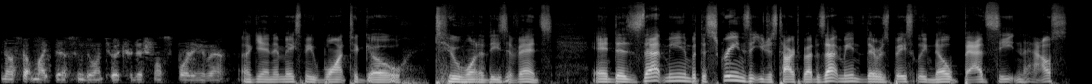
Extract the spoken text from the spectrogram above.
you know something like this and going to a traditional sporting event. Again, it makes me want to go to one of these events. And does that mean with the screens that you just talked about? Does that mean there was basically no bad seat in the house?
